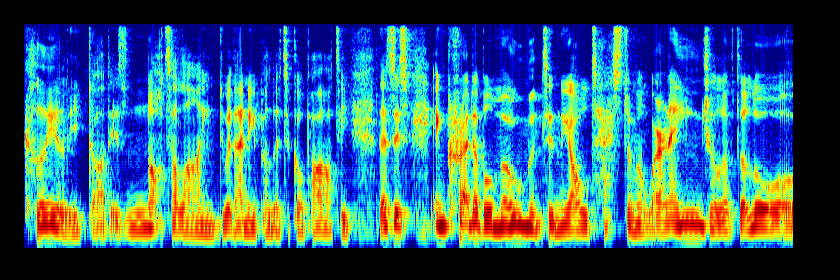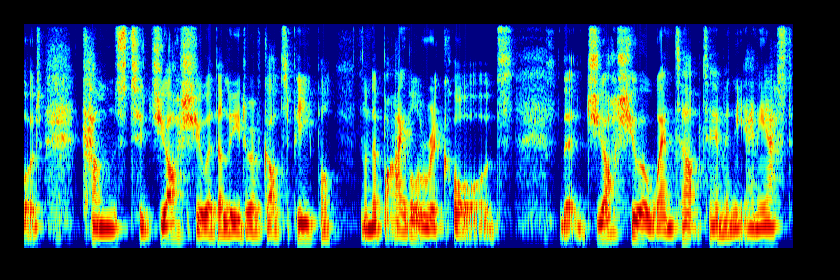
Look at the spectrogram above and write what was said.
clearly God is not aligned with any political party. There's this incredible moment in the Old Testament where an angel of the Lord comes to Joshua, the leader of God's people, and the Bible records that Joshua went up to him and he, and he asked,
